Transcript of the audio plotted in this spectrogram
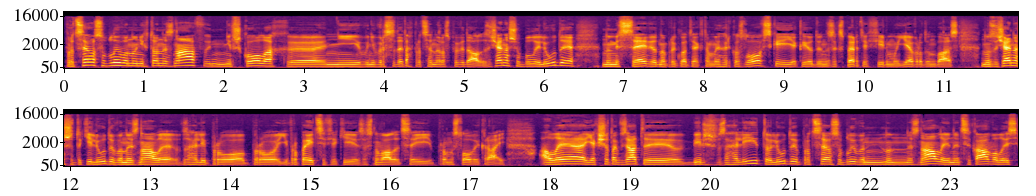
Про це особливо ну ніхто не знав ні в школах, е, ні в університетах про це не розповідали. Звичайно, що були люди, ну місцеві, наприклад, як там Ігор Козловський, який один з експертів фільму Євродонбас. Ну, звичайно, що такі люди вони знали взагалі про, про європейців, які заснували цей промисловий край. Але якщо так взяти більш взагалі, то люди люди про це особливо ну, не знали і не цікавились,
